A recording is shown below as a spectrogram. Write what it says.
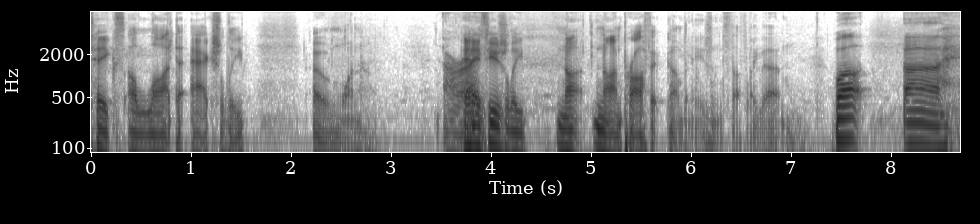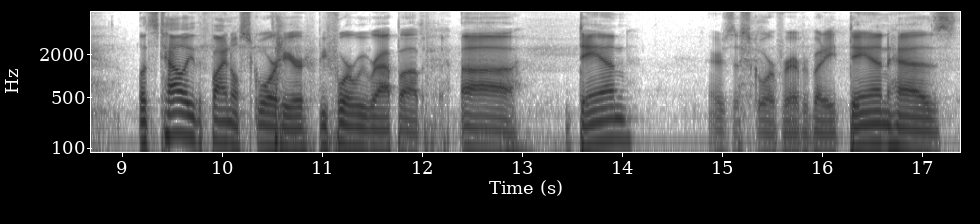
takes a lot to actually own one. All And it's usually not nonprofit companies and stuff like that. Well, uh, let's tally the final score here before we wrap up. Uh, Dan, there's the score for everybody. Dan has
